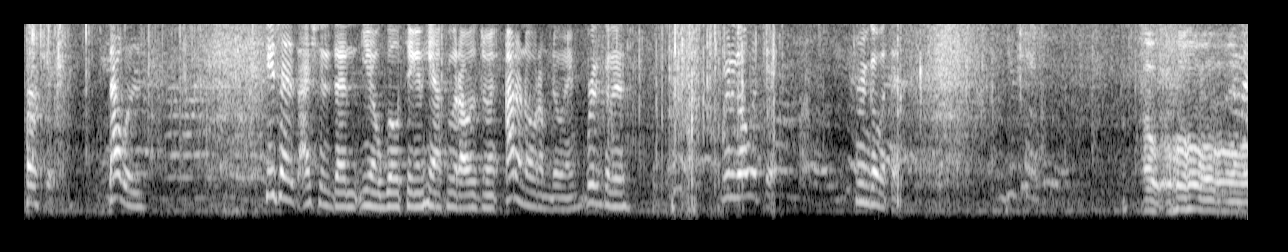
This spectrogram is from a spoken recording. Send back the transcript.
Perfect. That was. He says I should have done, you know, wilting, and he asked me what I was doing. I don't know what I'm doing. We're just gonna, we're gonna go with it. We're gonna go with it. You can't do it. Oh, oh, oh, whoa,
